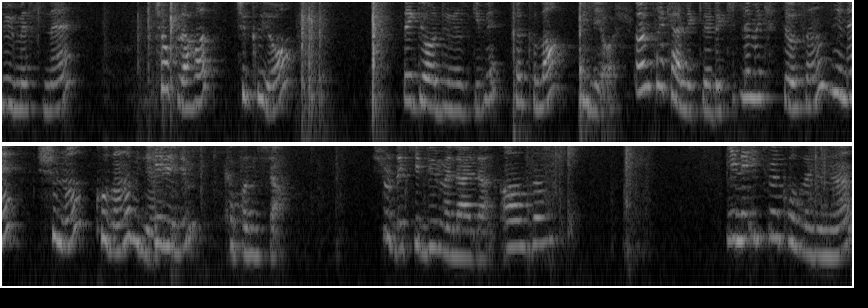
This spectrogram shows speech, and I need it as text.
düğmesine çok rahat çıkıyor ve gördüğünüz gibi takılabiliyor. Ön tekerlekleri de kilitlemek istiyorsanız yine şunu kullanabiliyorsunuz. Gelelim kapanışa. Şuradaki düğmelerden aldım. Yine itme kollarını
